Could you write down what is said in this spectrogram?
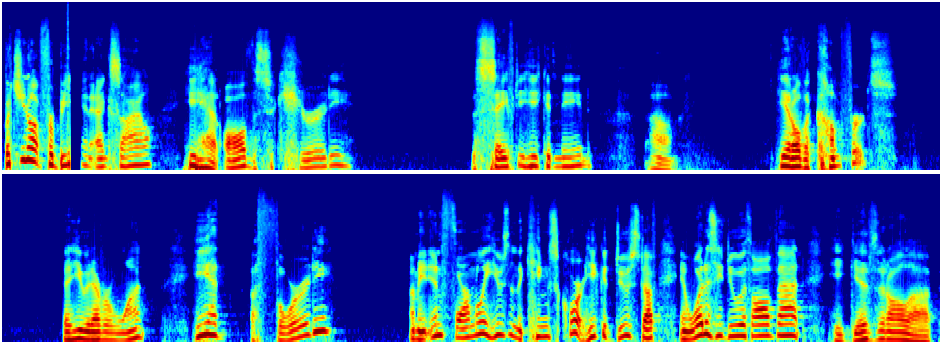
but you know what? For being in exile, he had all the security, the safety he could need. Um, he had all the comforts that he would ever want. He had authority. I mean, informally, he was in the king's court. He could do stuff. And what does he do with all that? He gives it all up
